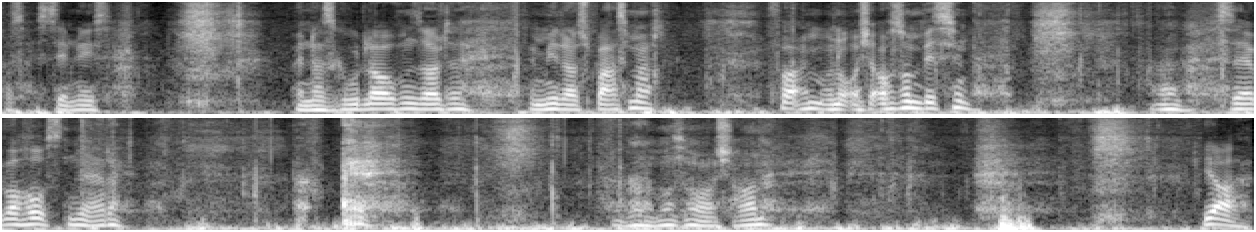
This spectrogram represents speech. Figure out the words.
was heißt demnächst, wenn das gut laufen sollte, wenn mir das Spaß macht, vor allem und euch auch so ein bisschen äh, selber hosten werde. Da muss man mal schauen. Ja,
